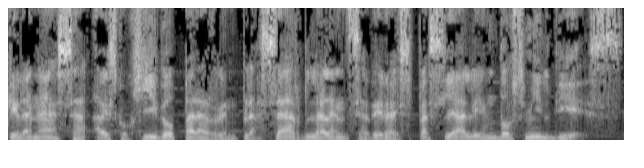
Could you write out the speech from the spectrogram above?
que la NASA ha escogido para reemplazar la lanzadera espacial en 2010.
